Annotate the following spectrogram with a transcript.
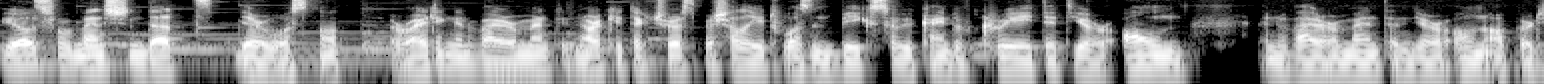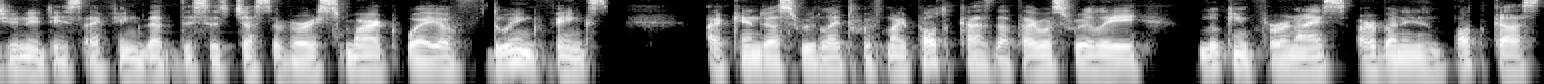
You also mentioned that there was not a writing environment in architecture, especially it wasn't big. So you kind of created your own environment and your own opportunities. I think that this is just a very smart way of doing things. I can just relate with my podcast that I was really looking for a nice urbanism podcast,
